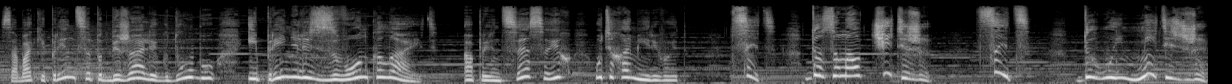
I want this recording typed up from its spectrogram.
Собаки принца подбежали к дубу и принялись звонко лаять, а принцесса их утихомиривает. «Цыц! Да замолчите же! Цыц! Да уймитесь же!»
